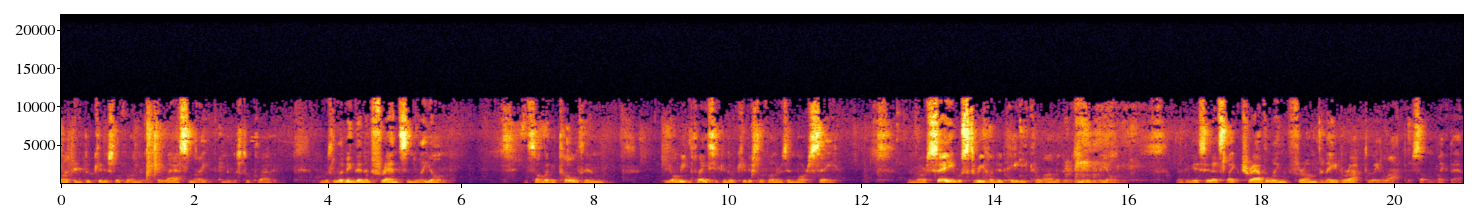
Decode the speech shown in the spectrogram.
wanted to do Kiddush Levon, it was the last night, and it was too cloudy. He was living then in France, in Lyon. Somebody told him the only place you can do Kiddush Levana is in Marseille. And Marseille was 380 kilometers from Lyon. I think they say that's like traveling from Bnei Barak to Eilat or something like that.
